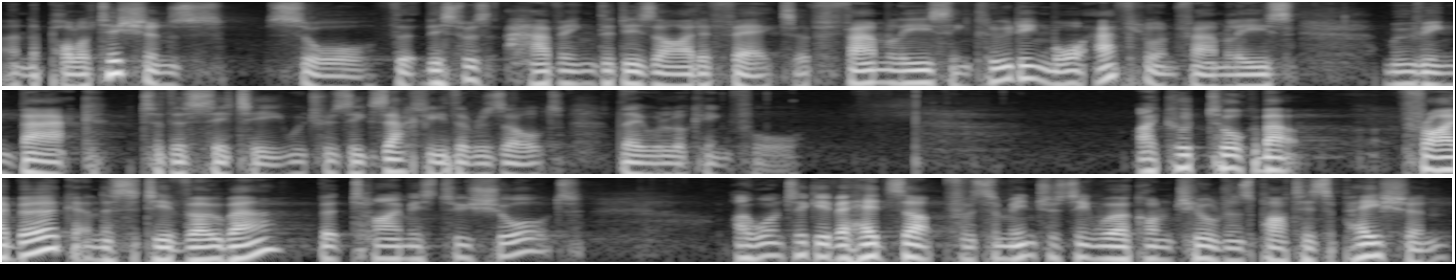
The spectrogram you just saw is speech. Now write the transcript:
and the politicians saw, that this was having the desired effect of families, including more affluent families, moving back to the city, which was exactly the result they were looking for. I could talk about Freiburg and the city of Vauban, but time is too short. I want to give a heads up for some interesting work on children's participation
